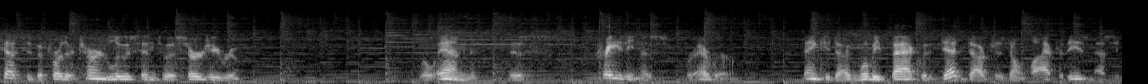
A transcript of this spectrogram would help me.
tested before they're turned loose into a surgery room. We'll end this craziness forever. Thank you, Doug. We'll be back with Dead Doctors Don't Lie for these messages.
